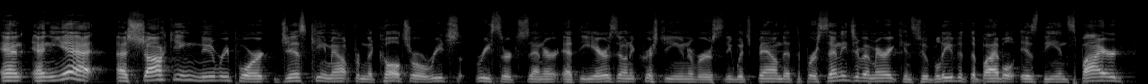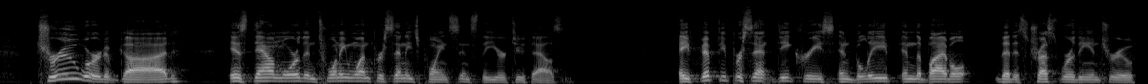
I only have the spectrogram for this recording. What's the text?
And and yet a shocking new report just came out from the Cultural Research Center at the Arizona Christian University which found that the percentage of Americans who believe that the Bible is the inspired true word of God is down more than 21 percentage points since the year 2000 a 50% decrease in belief in the Bible that is trustworthy and true,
